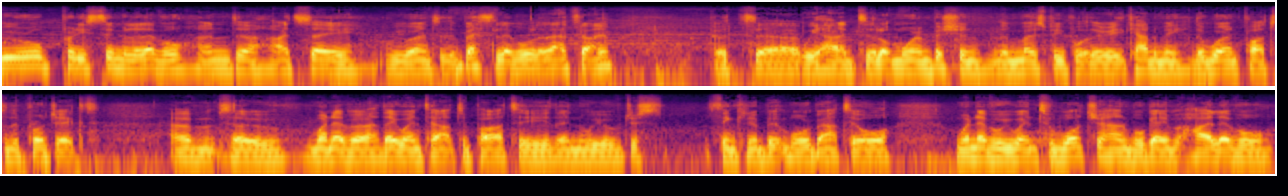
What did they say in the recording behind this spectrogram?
We were all pretty similar level, and uh, I'd say we weren't at the best level at that time. But uh, we had a lot more ambition than most people at the academy that weren't part of the project. Um, so whenever they went out to party, then we were just thinking a bit more about it. Or whenever we went to watch a handball game at high level,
